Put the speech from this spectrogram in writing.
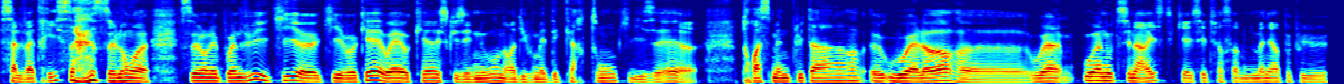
salvatrice selon, selon les points de vue et qui, qui évoquaient, ouais, ok, excusez-nous, on aurait dû vous mettre des cartons qui lisaient trois semaines plus tard, ou alors, ou, un, ou un autre scénariste qui a essayé de faire ça de manière un peu plus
